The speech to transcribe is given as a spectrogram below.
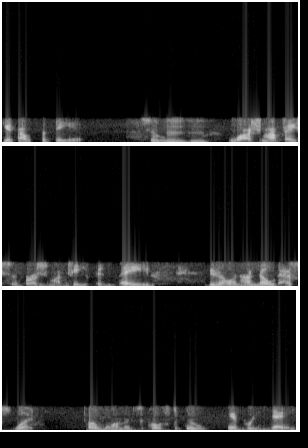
get out the bed to hmm wash my face and brush my teeth and bathe, you know, and I know that's what a woman's supposed to do every day.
